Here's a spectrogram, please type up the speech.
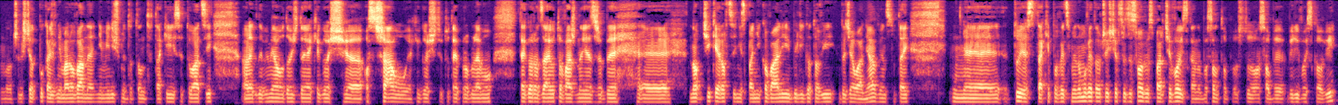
no, oczywiście odpukać w niemalowane, nie mieliśmy dotąd takiej sytuacji, ale gdyby miało dojść do jakiegoś e, ostrzału, jakiegoś tutaj problemu tego rodzaju, to ważne jest, żeby e, no, ci kierowcy nie spanikowali i byli gotowi do działania, więc tutaj e, tu jest takie powiedzmy, no mówię to oczywiście w cudzysłowie, wsparcie wojska, no bo są to po prostu osoby, byli wojskowi,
